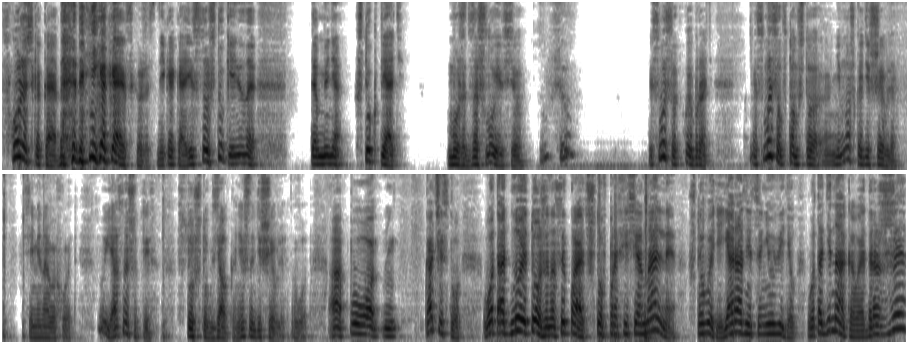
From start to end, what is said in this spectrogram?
Схожесть какая? Да, да никакая схожесть, никакая. Из 100 штук, я не знаю, там у меня штук 5 может, зашло и все. Ну, все. И смысл какой брать? Смысл в том, что немножко дешевле семена выходят. Ну, ясно, что ты 100 штук взял, конечно, дешевле. Вот. А по качеству, вот одно и то же насыпают, что в профессиональные, что в эти. Я разницы не увидел. Вот одинаковое дрожже,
